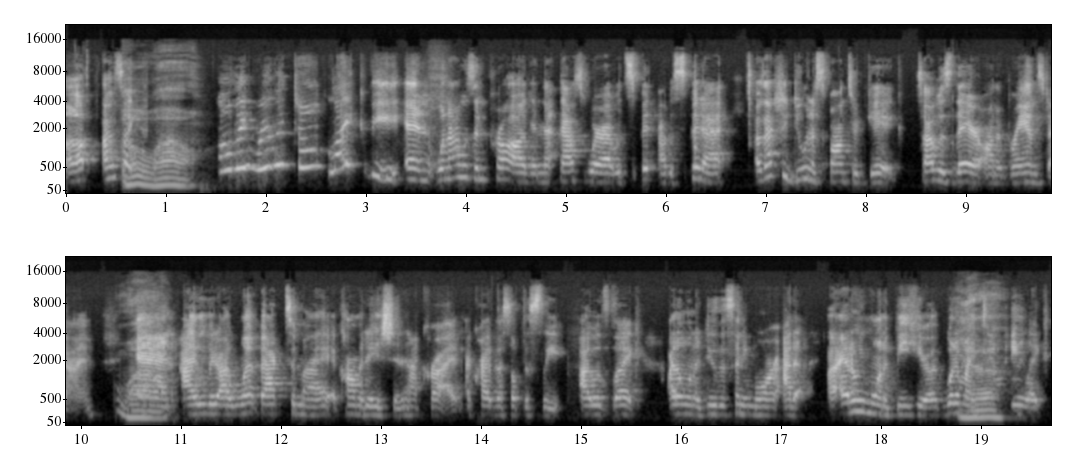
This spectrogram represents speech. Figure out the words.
up. I was like, "Oh wow. Oh, they really don't like me." And when I was in Prague and that, that's where I would spit I would spit at I was actually doing a sponsored gig. So I was there on a brand's dime. Wow. And I I went back to my accommodation and I cried. I cried myself to sleep. I was like, I don't want to do this anymore. I don't, I don't even want to be here. Like, what am yeah. I doing? Like,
